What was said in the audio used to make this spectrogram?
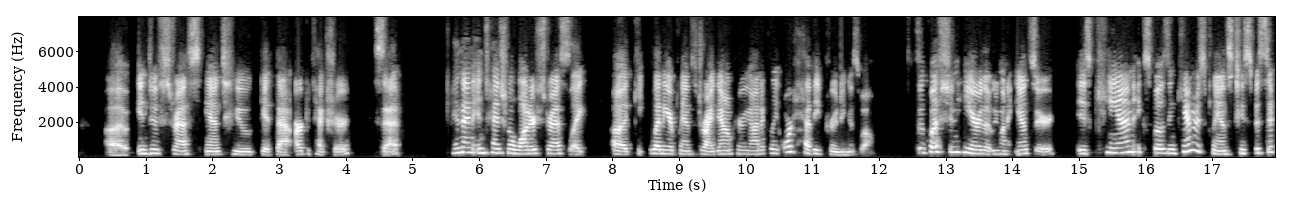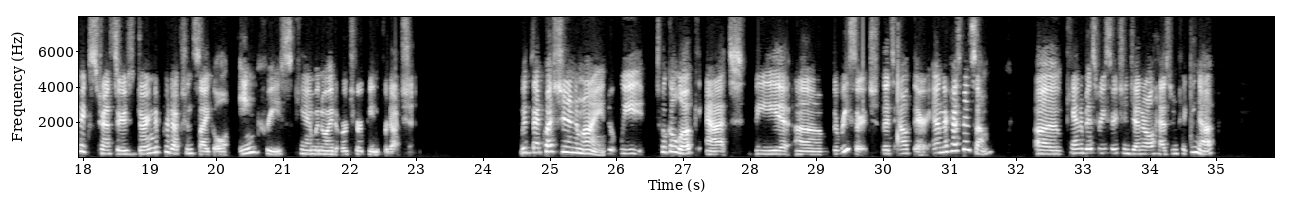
uh, induce stress and to get that architecture set. And then intentional water stress, like uh, letting your plants dry down periodically or heavy pruning as well. So the question here that we want to answer is can exposing cannabis plants to specific stressors during the production cycle increase cannabinoid or terpene production? With that question in mind, we took a look at the, um, the research that's out there, and there has been some. Uh, cannabis research in general has been picking up,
